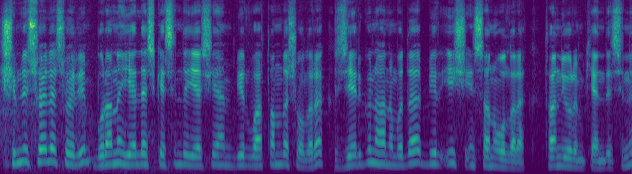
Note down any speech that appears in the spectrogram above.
Şimdi şöyle söyleyeyim. Buranın yerleşkesinde yaşayan bir vatandaş olarak Zergün Hanım'ı da bir iş insanı olarak tanıyorum kendisini.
